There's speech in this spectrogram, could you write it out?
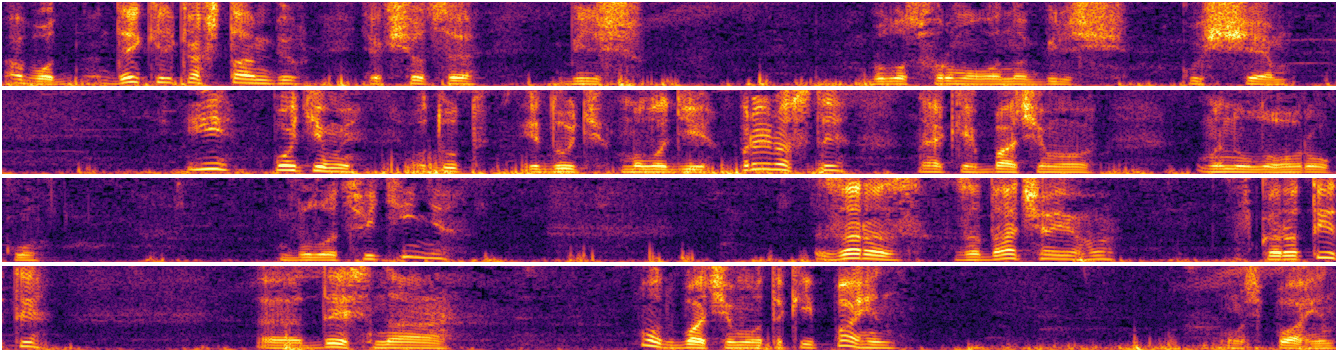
або декілька штампів, якщо це більш було сформовано більш кущем. І потім отут йдуть молоді прирости, на яких бачимо минулого року було цвітіння. Зараз задача його вкоротити е, десь на. ну, От бачимо такий пагін. Ось пагін.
